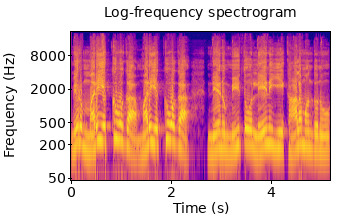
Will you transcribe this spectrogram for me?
మీరు మరి ఎక్కువగా మరి ఎక్కువగా నేను మీతో లేని ఈ కాలమందును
